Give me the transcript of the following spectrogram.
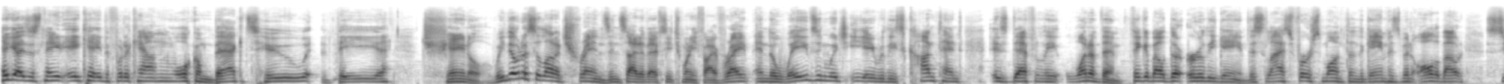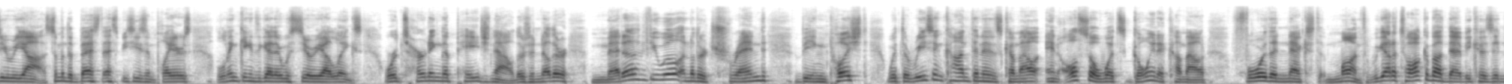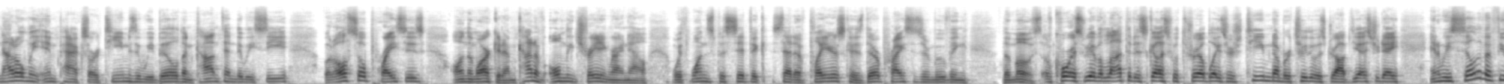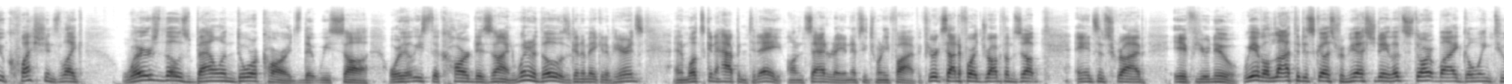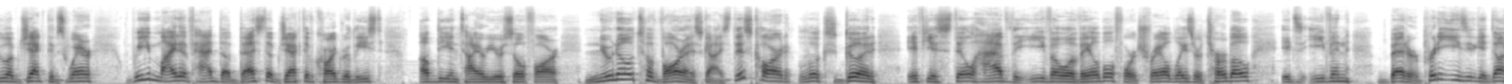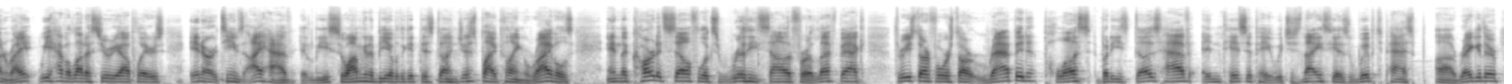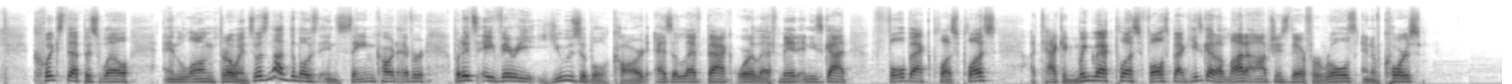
Hey guys, it's Nate, aka The FUT Accountant. Welcome back to the channel. We notice a lot of trends inside of FC25, right? And the waves in which EA release content is definitely one of them. Think about the early game. This last first month in the game has been all about Serie A. Some of the best SBCs and players linking together with Serie A links. We're turning the page now. There's another meta, if you will, another trend being pushed with the recent content that has come out and also what's going to come out for the next month. We got to talk about that because it not only impacts our teams that we build and content that we see, but also prices on the market. I'm kind of only trading right now with one specific set of players because their prices are moving the most. Of course, we have a lot to discuss with Trailblazers team number two that was dropped yesterday, and we still have a few questions like, Where's those Ballon d'Or cards that we saw, or at least the card design? When are those going to make an appearance? And what's going to happen today on Saturday in FC25? If you're excited for it, drop a thumbs up and subscribe if you're new. We have a lot to discuss from yesterday. Let's start by going to objectives, where we might have had the best objective card released of the entire year so far. Nuno Tavares, guys. This card looks good if you still have the Evo available for Trailblazer Turbo. It's even better. Pretty easy to get done, right? We have a lot of Serie A players in our teams. I have, at least. So I'm going to be able to get this done just by playing Rivals. And the card itself looks really solid for a left back. Three star, four star, rapid plus, but he does have Anticipate, which is nice. He has whipped pass uh, regular, quick step as well, and long throw in. So it's not the most insane card ever, but it's a very usable card as a left back or a left mid. And he's got fullback plus plus, attacking wingback plus, false back. He's got a lot of options there for roles. And of course,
